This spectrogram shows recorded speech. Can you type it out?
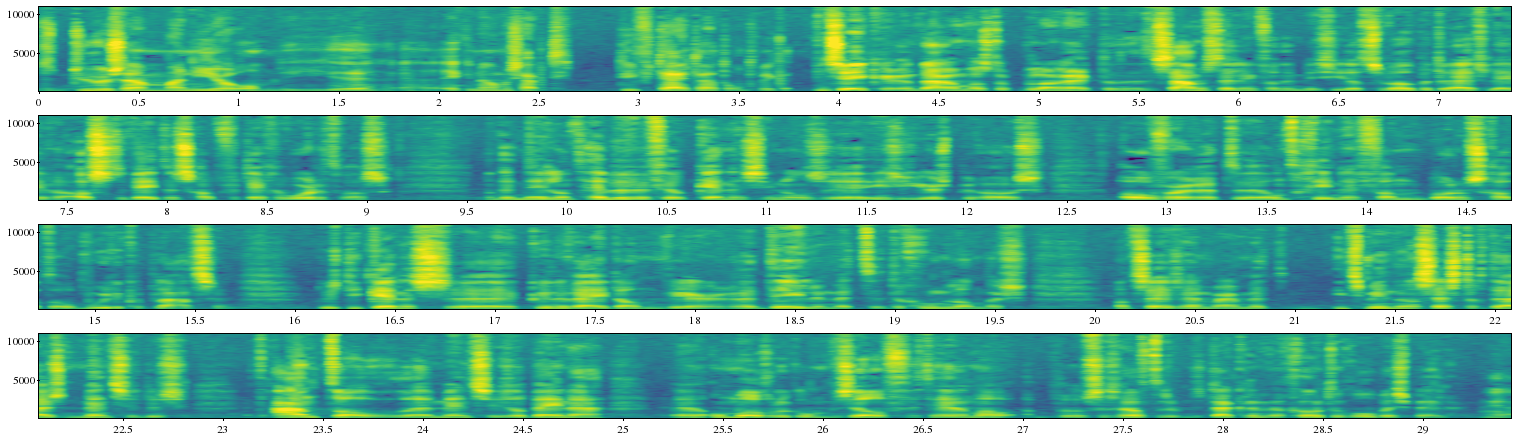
de duurzame manier om die uh, economische activiteit te ontwikkelen? Zeker, en daarom was het ook belangrijk dat de samenstelling van de missie... dat zowel het bedrijfsleven als de wetenschap vertegenwoordigd was. Want in Nederland hebben we veel kennis in onze ingenieursbureaus... over het uh, ontginnen van bodemschatten op moeilijke plaatsen. Dus die kennis uh, kunnen wij dan weer delen met de Groenlanders. Want zij zijn maar met iets minder dan 60.000 mensen. Dus het aantal uh, mensen is al bijna uh, onmogelijk om zelf het helemaal op zichzelf te doen. Dus daar kunnen we een grote rol bij spelen. Ja.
